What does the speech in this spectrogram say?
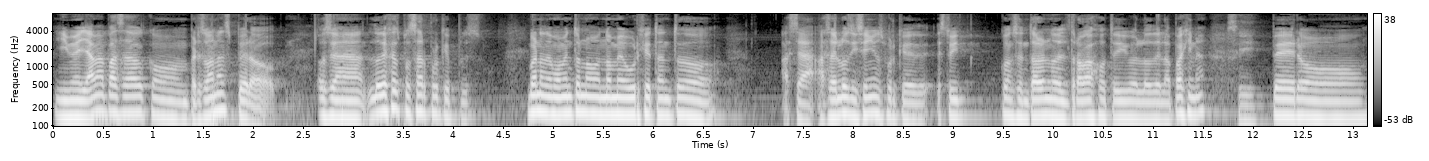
Y me, ya me ha pasado con personas, pero, o sea, lo dejas pasar porque, pues, bueno, de momento no, no me urge tanto, o sea, hacer los diseños porque estoy concentrado en lo del trabajo, te digo, lo de la página. Sí. Pero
